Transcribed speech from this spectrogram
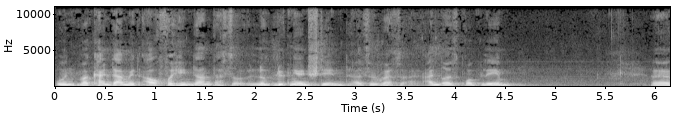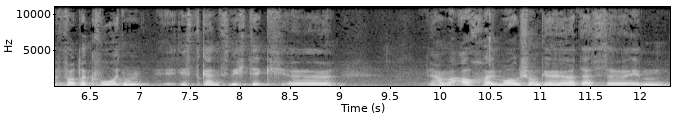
Und man kann damit auch verhindern, dass Lücken entstehen. Also was anderes Problem. Äh, Förderquoten ist ganz wichtig. Äh, da haben wir auch heute Morgen schon gehört, dass eben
